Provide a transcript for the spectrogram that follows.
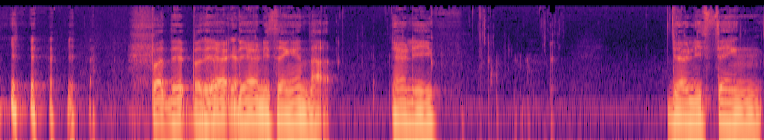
yeah. But the but the yeah, yeah. the only thing in that, the only the only thing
